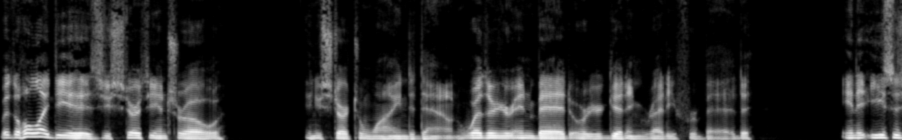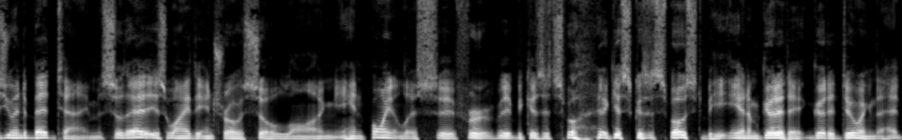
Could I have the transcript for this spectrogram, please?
but the whole idea is you start the intro and you start to wind down, whether you're in bed or you're getting ready for bed. And it eases you into bedtime. So that is why the intro is so long and pointless uh, for because it's I guess because it's supposed to be, and I'm good at it, good at doing that.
